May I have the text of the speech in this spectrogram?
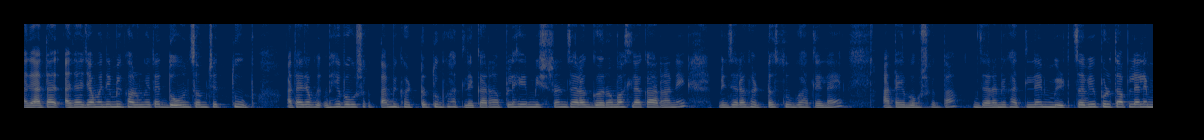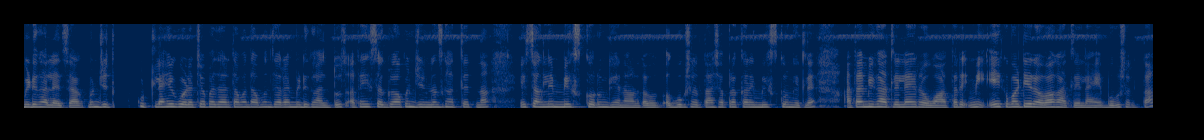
आता त्याच्यामध्ये मी घालून घेते दोन चमचे तूप. आता हे बघू शकता मी घट्ट तूप घातले कारण आपलं हे मिश्रण जरा गरम असल्याकारणाने मी जरा घट्टच तूप घातलेलं आहे. आता हे बघू शकता जरा मी घातलेलं आहे मीठ. चवीपुरतं आपल्याला मीठ घालायचं आपण जित कुठल्याही गोड्याच्या पदार्थामध्ये आपण जरा मीठ घालतोच. आता हे सगळं आपण जिन्नस घातलेत ना हे चांगले मिक्स करून घेणार आहोत. बघू शकता अशा प्रकारे मिक्स करून घेतलं आहे आता मी घातलेला आहे रवा. तर मी एक वाटी रवा घातलेला आहे. बघू शकता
